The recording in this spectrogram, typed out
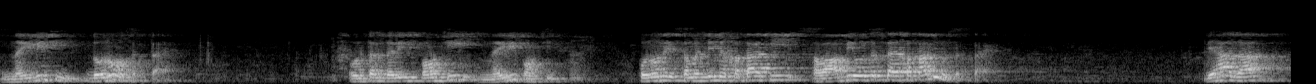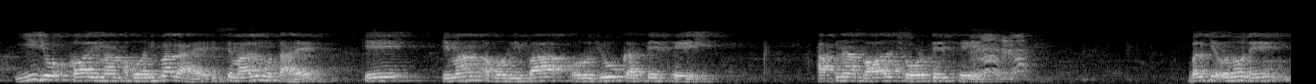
نہیں بھی تھی، دونوں ہو سکتا ہے۔ ان تک دلیل پہنچی، نہیں بھی پہنچی۔ انہوں نے سمجھنے میں خطا کی، ثواب بھی ہو سکتا ہے، خطا بھی ہو سکتا ہے۔ لہذا یہ جو قول امام ابو حنیفہ کا ہے، اس سے معلوم ہوتا ہے کہ امام ابو حنیفہ رجوع کرتے تھے، اپنا قول چھوڑتے تھے۔ بلکہ انہوں نے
